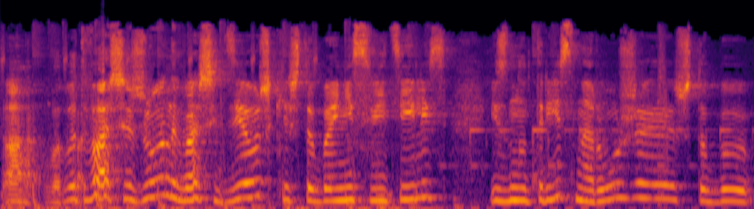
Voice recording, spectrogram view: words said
А, вот, Вот так. ваши жены, ваши девушки, чтобы они светились изнутри, снаружи, чтобы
